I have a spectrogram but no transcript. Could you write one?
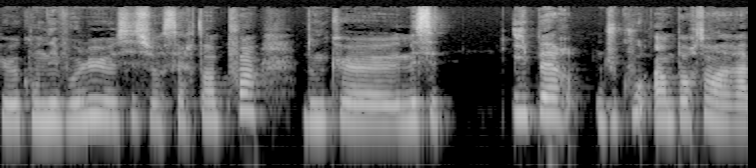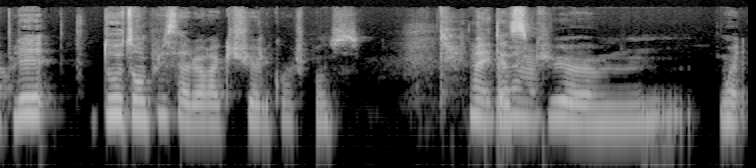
qu'on évolue aussi sur certains points. Donc, mais c'est hyper du coup important à rappeler d'autant plus à l'heure actuelle, quoi, je pense. Ouais, parce que, euh, ouais,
